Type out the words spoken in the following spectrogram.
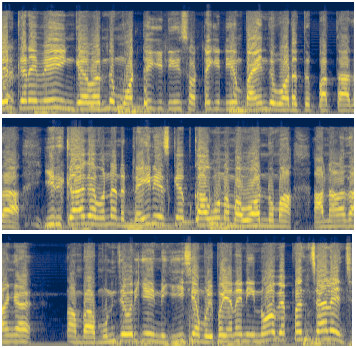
ஏற்கனவே இங்க வந்து மொட்டைக்கிட்டையும் சொட்டைக்கிட்டையும் பயந்து ஓடத்து பார்த்தாதா இதுக்காக வந்து அந்த ட்ரெயின் எஸ்கேப்புக்காகவும் நம்ம ஓடணுமா? அதனால தாங்க நம்ம முடிஞ்ச வரைக்கும் இன்னைக்கு ஈஸியாக முடிப்போம். ஏன்னா நீ நோ வெப்பன் சேலஞ்ச்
